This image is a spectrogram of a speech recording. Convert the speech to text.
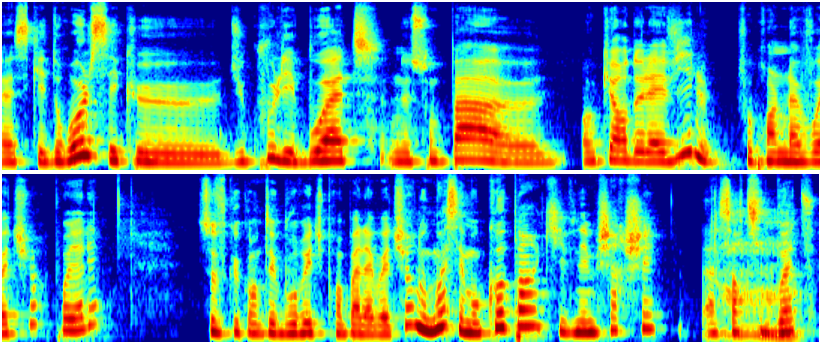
euh, ce qui est drôle, c'est que du coup, les boîtes ne sont pas euh, au cœur de la ville. Il faut prendre la voiture pour y aller. Sauf que quand t'es bourré, tu prends pas la voiture. Donc moi, c'est mon copain qui venait me chercher à sortie de boîte.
